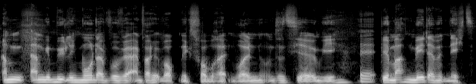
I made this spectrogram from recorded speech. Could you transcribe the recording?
Am, am gemütlichen Montag, wo wir einfach überhaupt nichts vorbereiten wollen und uns hier irgendwie, hey. wir machen Meter mit nichts.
